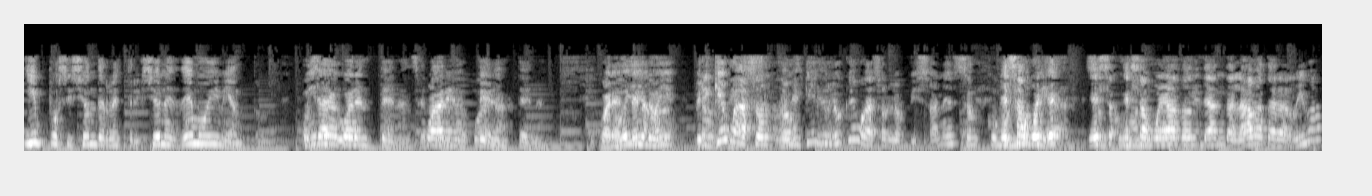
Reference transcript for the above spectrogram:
imposición de restricciones de movimiento. O Mira sea, tú, cuarentena. Se Cuarentena. cuarentena. cuarentena. Oye, oye. pero ¿y los qué weas son los, bisones, qué, ¿qué? lo que weas son los bisones? Son como esa wea, esa, como esa wea nutrias. donde anda el avatar arriba.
